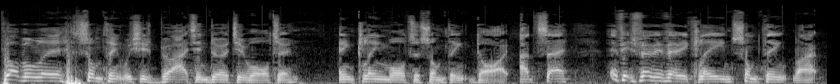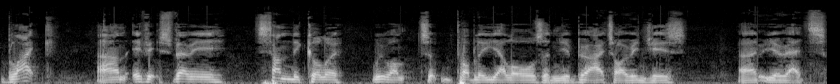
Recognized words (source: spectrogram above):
Probably something which is bright in dirty water, in clean water something dark. I'd say if it's very, very clean, something like black, and if it's very sandy colour, we want probably yellows and your bright oranges uh, your reds.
